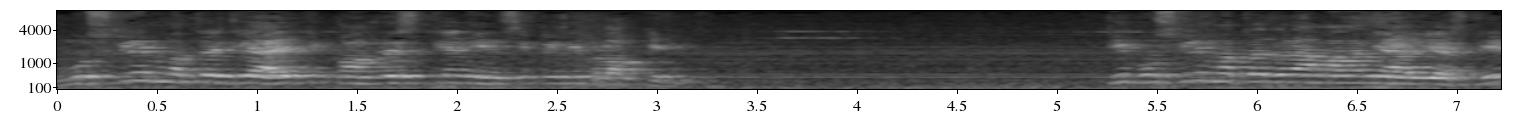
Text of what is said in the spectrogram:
मुस्लिम मतं जी आहेत ती काँग्रेसनी आणि एनसीपीनी ब्लॉक केली. ती मुस्लिम मतं जर आम्हाला मिळाली असती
